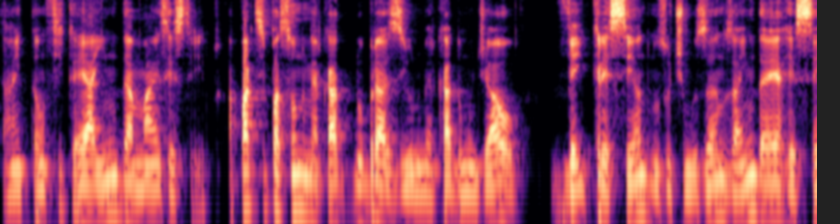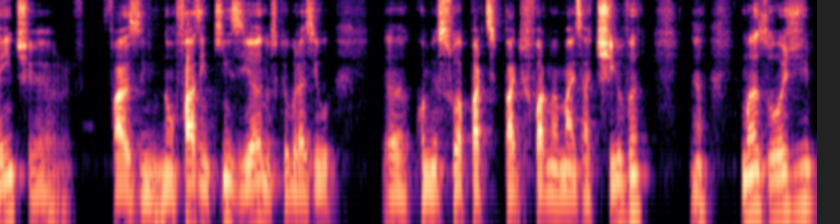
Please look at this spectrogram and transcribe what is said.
Tá? Então fica é ainda mais restrito. A participação do mercado do Brasil no mercado mundial vem crescendo nos últimos anos, ainda é recente, é, fazem, não fazem 15 anos que o Brasil uh, começou a participar de forma mais ativa, né? mas hoje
